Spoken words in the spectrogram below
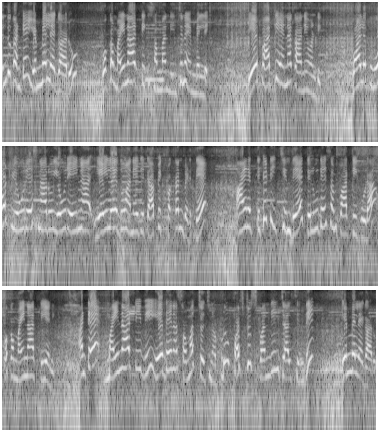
ఎందుకంటే ఎమ్మెల్యే గారు ఒక మైనార్టీకి సంబంధించిన ఎమ్మెల్యే. ఏ పార్టీ అయినా కానివ్వండి వాళ్ళకు ఓట్లు ఎవరు వేసినారు ఎవరు వేయినా వేయలేదు అనేది టాపిక్ పక్కన పెడితే ఆయనకు టికెట్ ఇచ్చిందే తెలుగుదేశం పార్టీ కూడా ఒక మైనార్టీ అని. అంటే మైనార్టీవి ఏదైనా సమస్య వచ్చినప్పుడు ఫస్ట్ స్పందించాల్సింది ఎమ్మెల్యే గారు.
